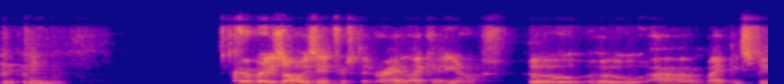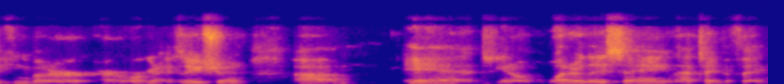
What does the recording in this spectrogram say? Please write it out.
Everybody's always interested, right? Like, you know, who who um, might be speaking about our, our organization um, and, you know, what are they saying, that type of thing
